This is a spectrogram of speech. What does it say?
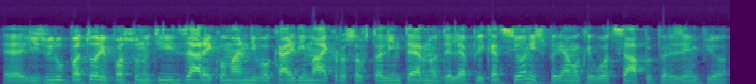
eh, gli sviluppatori possono utilizzare i comandi vocali di Microsoft all'interno delle applicazioni, speriamo che WhatsApp per esempio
